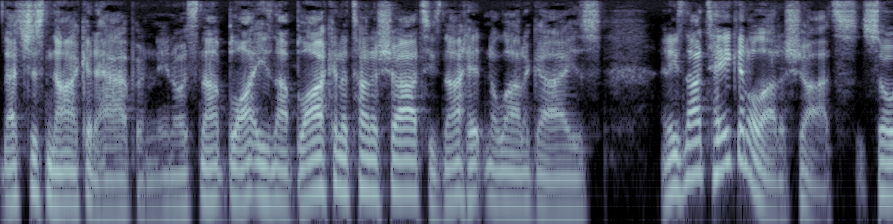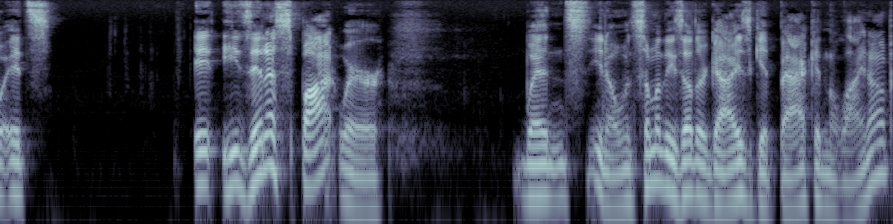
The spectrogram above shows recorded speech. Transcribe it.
that's just not going to happen. You know, it's not block. He's not blocking a ton of shots. He's not hitting a lot of guys, and he's not taking a lot of shots. So it's it, he's in a spot where when you know when some of these other guys get back in the lineup,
